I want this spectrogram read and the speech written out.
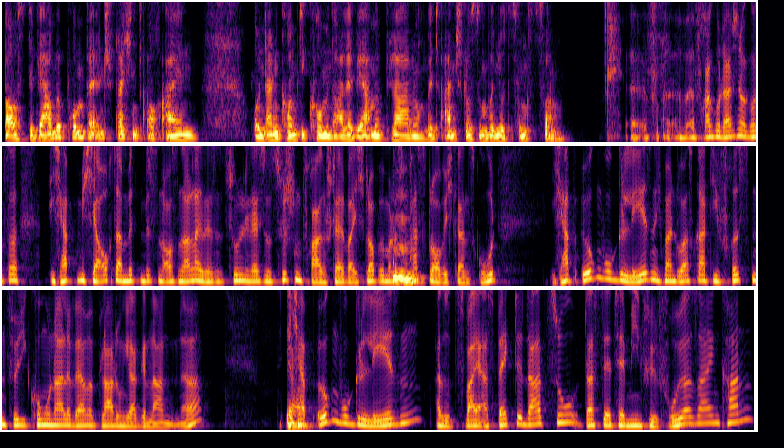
baust die Wärmepumpe entsprechend auch ein und dann kommt die kommunale Wärmeplanung mit Anschluss und Benutzungszwang. Äh, äh Franco, darf ich noch kurz sagen? Ich habe mich ja auch damit ein bisschen auseinandergesetzt. Entschuldigung, dass ich so Zwischenfragen stelle, weil ich glaube immer, das mhm. passt, glaube ich, ganz gut. Ich habe irgendwo gelesen, ich meine, du hast gerade die Fristen für die kommunale Wärmeplanung ja genannt, ne? Ja. Ich habe irgendwo gelesen, also zwei Aspekte dazu, dass der Termin viel früher sein kann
